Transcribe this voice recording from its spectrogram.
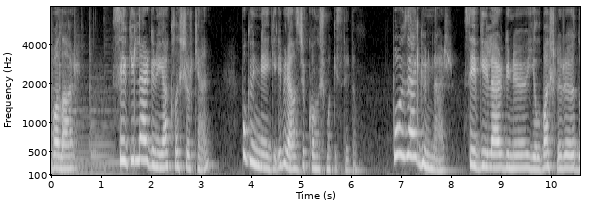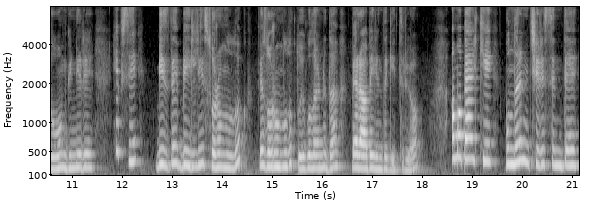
Merhabalar. Sevgililer günü yaklaşırken bugünle ilgili birazcık konuşmak istedim. Bu özel günler, sevgililer günü, yılbaşları, doğum günleri hepsi bizde belli sorumluluk ve zorunluluk duygularını da beraberinde getiriyor. Ama belki bunların içerisinde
